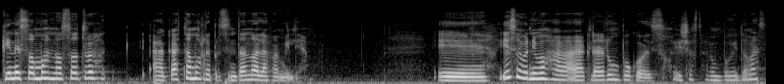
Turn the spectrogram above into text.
quiénes somos nosotros. Acá estamos representando a la familia. Eh, y eso venimos a aclarar un poco eso. Ellos saben un poquito más.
